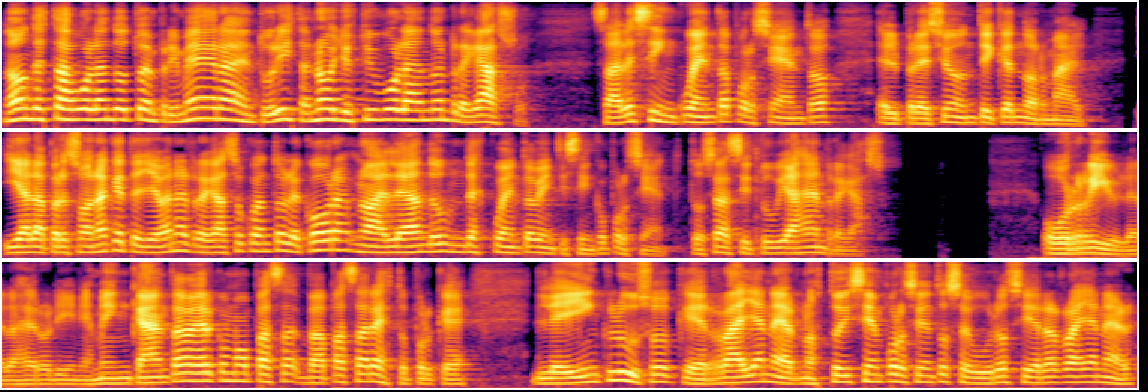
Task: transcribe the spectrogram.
¿Dónde estás volando tú? ¿En primera? ¿En turista? No, yo estoy volando en regazo sale 50% el precio de un ticket normal. Y a la persona que te lleva en el regazo, ¿cuánto le cobran? No, le dan un descuento de 25%. Entonces, así tú viajas en regazo. Horrible las aerolíneas. Me encanta ver cómo pasa, va a pasar esto, porque Leí incluso que Ryanair, no estoy 100% seguro si era Ryanair,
